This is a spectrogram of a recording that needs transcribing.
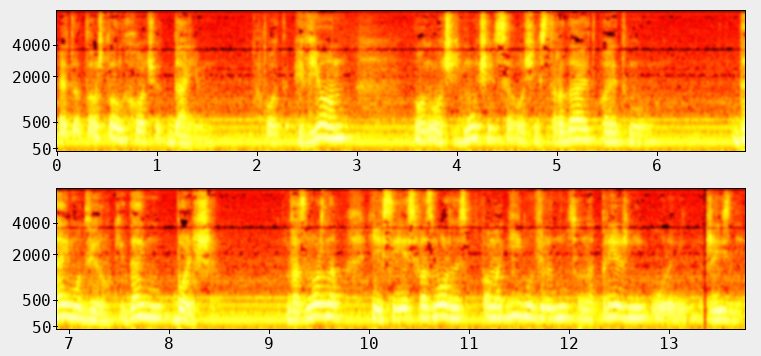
это то, что он хочет, дай ему. Вот Эвьон, он очень мучается, очень страдает, поэтому дай ему две руки, дай ему больше. Возможно, если есть возможность, помоги ему вернуться на прежний уровень жизни,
